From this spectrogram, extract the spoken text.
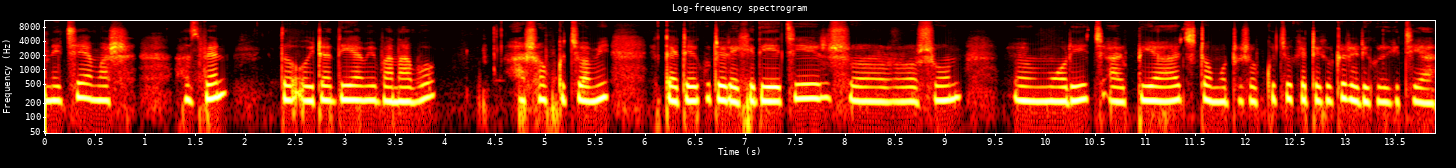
এনেছে আমার হাজব্যান্ড তো ওইটা দিয়ে আমি বানাবো। আর সব কিছু আমি কেটে কুটে রেখে দিয়েছি। রসুন মরিচ আর পেঁয়াজ, টমেটো সব কিছু কেটে কুটে রেডি করে রেখেছি। আর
